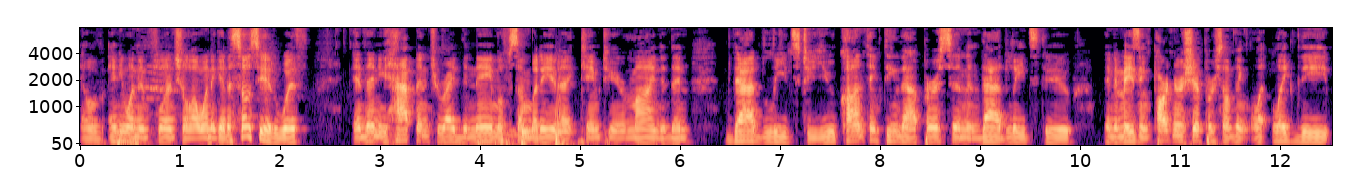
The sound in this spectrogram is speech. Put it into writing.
of anyone influential I want to get associated with. And then you happen to write the name of somebody that came to your mind. And then that leads to you contacting that person and that leads to an amazing partnership or something like, like the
